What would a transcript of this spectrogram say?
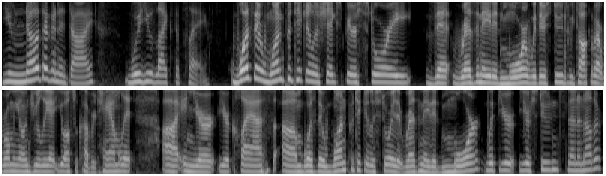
You know they're going to die. Will you like the play? Was there one particular Shakespeare story that resonated more with your students? We talked about Romeo and Juliet. You also covered Hamlet uh, in your your class. Um, was there one particular story that resonated more with your your students than another?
